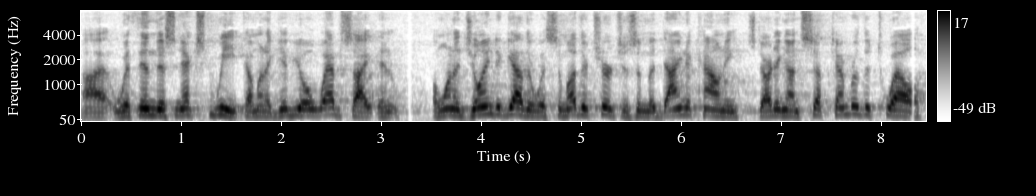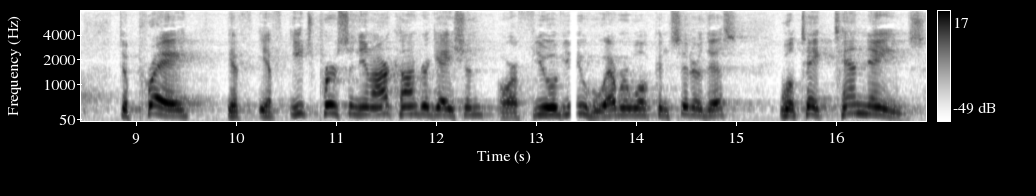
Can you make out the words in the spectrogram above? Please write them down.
uh, within this next week. I'm going to give you a website, and I want to join together with some other churches in Medina County starting on September the 12th to pray if, if each person in our congregation, or a few of you, whoever will consider this, will take 10 names,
